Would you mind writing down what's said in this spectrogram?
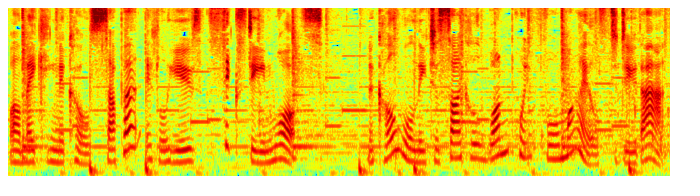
While making Nicole's supper, it'll use 16 watts. Nicole will need to cycle 1.4 miles to do that.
